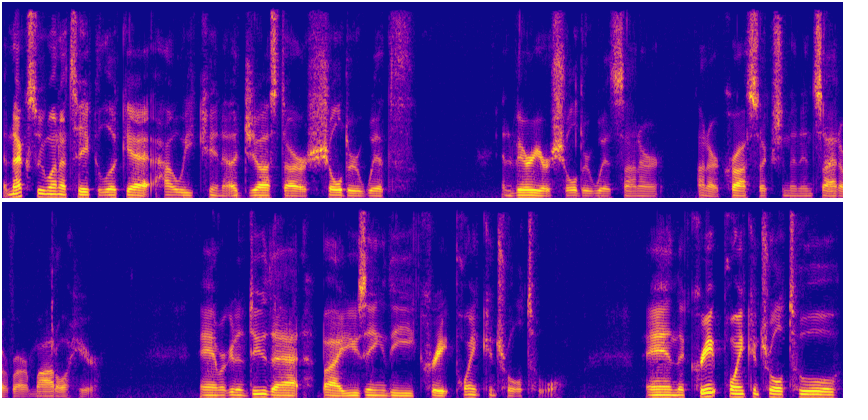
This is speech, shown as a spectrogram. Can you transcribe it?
And next we want to take a look at how we can adjust our shoulder width and vary our shoulder widths on our on our cross section and inside of our model here. And we're going to do that by using the Create Point Control tool. And the Create Point Control tool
